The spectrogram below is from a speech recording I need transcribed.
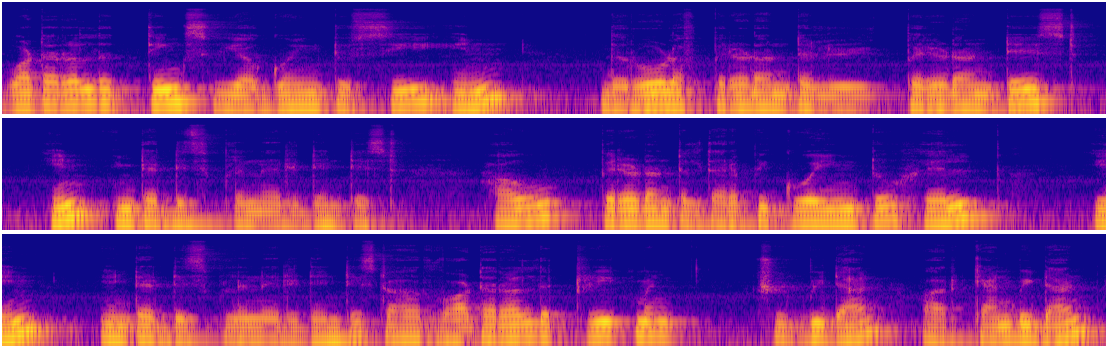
what are all the things we are going to see in the role of periodontal periodontist in interdisciplinary dentist? How periodontal therapy going to help in interdisciplinary dentist or what are all the treatment should be done or can be done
